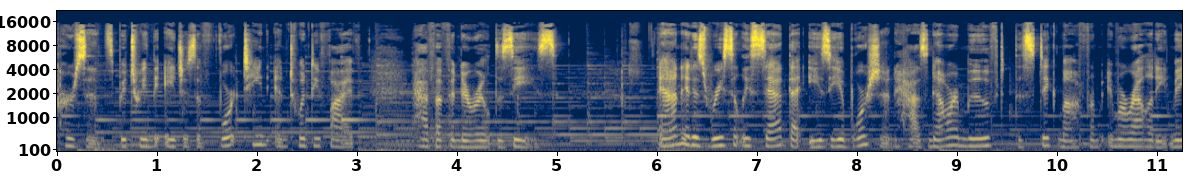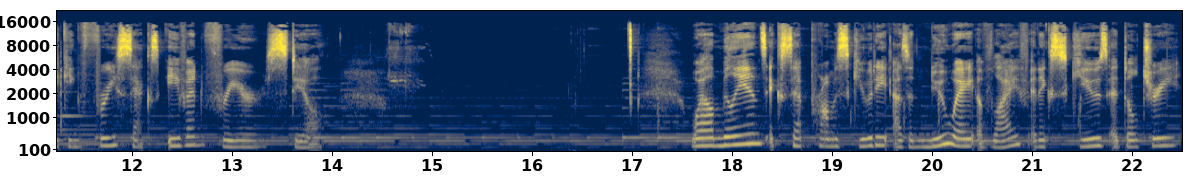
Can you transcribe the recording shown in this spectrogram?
persons between the ages of 14 and 25 have a venereal disease. And it is recently said that easy abortion has now removed the stigma from immorality, making free sex even freer still. While millions accept promiscuity as a new way of life and excuse adultery,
